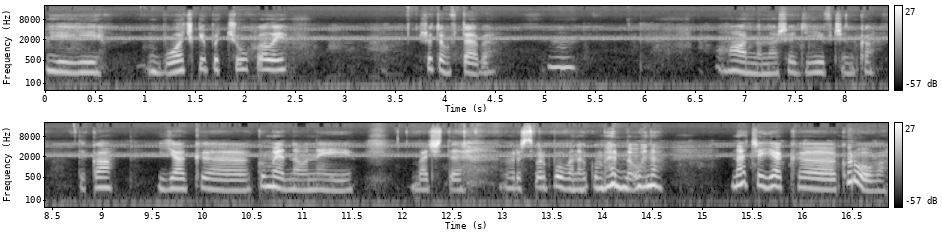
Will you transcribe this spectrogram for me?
її бочки почухали. Що там в тебе? Гарна наша дівчинка. Така, як е, кумедна у неї. Бачите, розфарбована кумедна вона, наче як е, корова.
